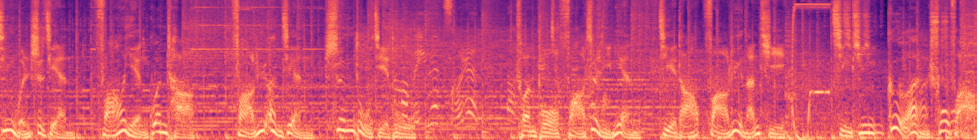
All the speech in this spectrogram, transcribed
新闻事件，法眼观察，法律案件深度解读，传播法治理念，解答法律难题，请听个案说法。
